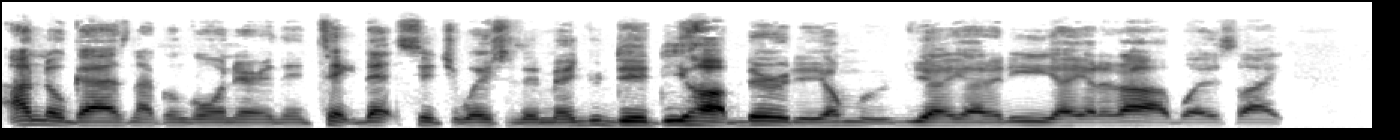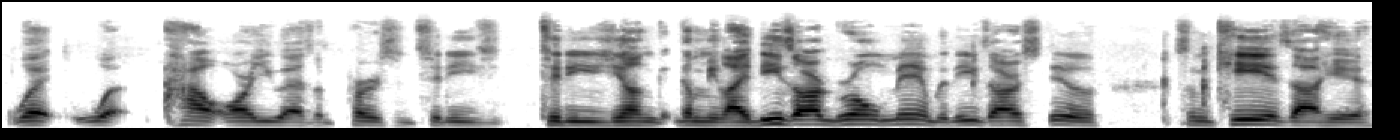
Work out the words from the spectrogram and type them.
I know guys not gonna go in there and then take that situation. and man, you did D Hop dirty. I'm yada yada yada yada da. But it's like, what what? How are you as a person to these to these young? I mean, like these are grown men, but these are still some kids out here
